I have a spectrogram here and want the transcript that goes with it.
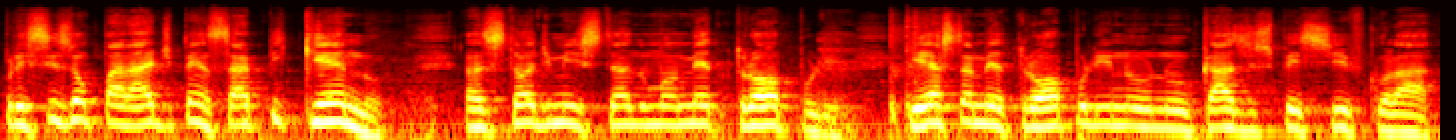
precisam parar de pensar pequeno. Elas estão administrando uma metrópole. E esta metrópole, no, no caso específico lá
